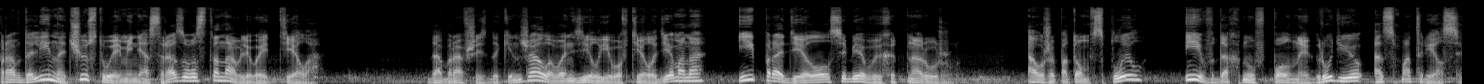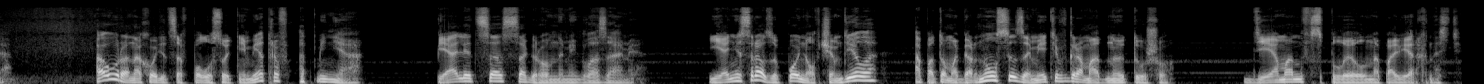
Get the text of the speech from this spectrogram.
Правда, Лина, чувствуя меня, сразу восстанавливает тело. Добравшись до кинжала, вонзил его в тело демона и проделал себе выход наружу. А уже потом всплыл и, вдохнув полной грудью, осмотрелся. Аура находится в полусотни метров от меня. Пялится с огромными глазами. Я не сразу понял, в чем дело, а потом обернулся, заметив громадную тушу. Демон всплыл на поверхность.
